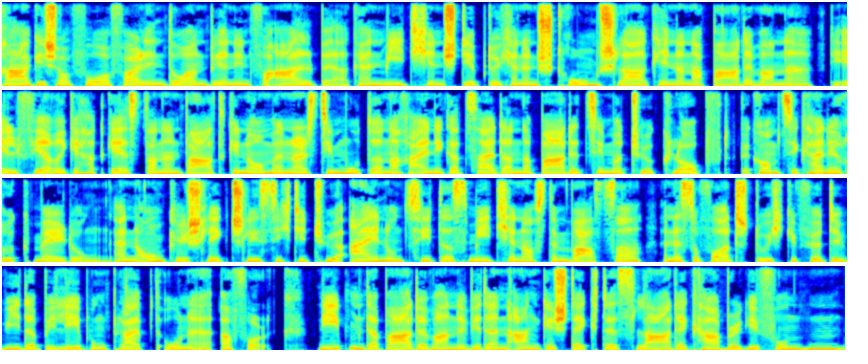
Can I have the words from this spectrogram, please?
Tragischer Vorfall in Dornbirn in Vorarlberg. Ein Mädchen stirbt durch einen Stromschlag in einer Badewanne. Die Elfjährige hat gestern ein Bad genommen. Als die Mutter nach einiger Zeit an der Badezimmertür klopft, bekommt sie keine Rückmeldung. Ein Onkel schlägt schließlich die Tür ein und zieht das Mädchen aus dem Wasser. Eine sofort durchgeführte Wiederbelebung bleibt ohne Erfolg. Neben der Badewanne wird ein angestecktes Ladekabel gefunden.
